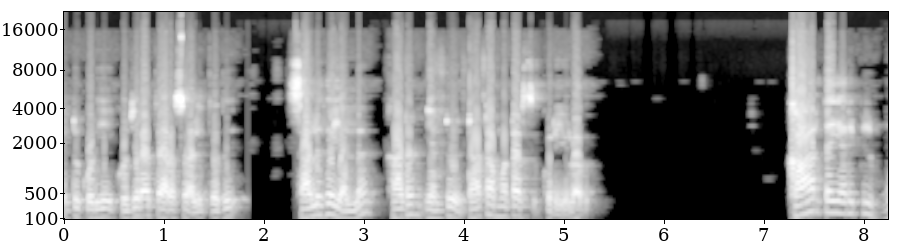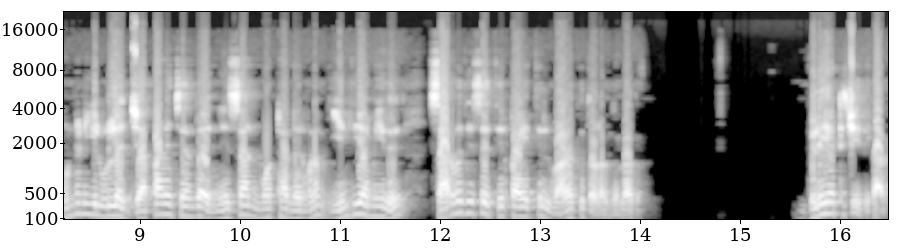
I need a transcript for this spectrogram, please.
எட்டு கோடியை குஜராத் அரசு அளித்தது சலுகை அல்ல கடன் என்று டாடா மோட்டார்ஸ் கூறியுள்ளது. கார் தயாரிப்பில் முன்னணியில் உள்ள ஜப்பானைச் சேர்ந்த நிசான் மோட்டார் நிறுவனம் இந்தியா மீது சர்வதேச தீர்ப்பாயத்தில் வழக்கு தொடர்ந்துள்ளது. விளையாட்டுச் செய்திகள்.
